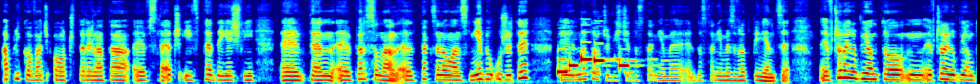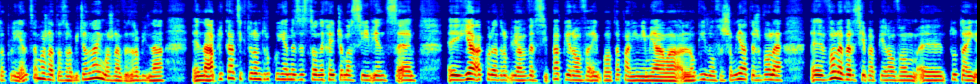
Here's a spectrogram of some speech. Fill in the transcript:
aplikować o 4 lata e, wstecz i wtedy, jeśli ten personal tax allowance nie był użyty, no to oczywiście dostaniemy, dostaniemy zwrot pieniędzy. Wczoraj robiłam to, mm, wczoraj robiłam to klientce, można to zrobić online, można zrobić na, na aplikacji, którą drukujemy ze strony HMRC, więc e, e, ja akurat robiłam w wersji papierowej, bo ta pani nie miała loginów, zresztą ja też wolę, e, wolę wersję papierową, tutaj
